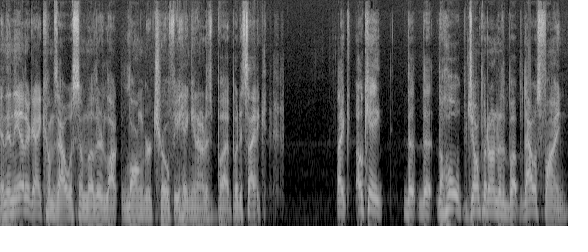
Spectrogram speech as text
and then the other guy comes out with some other lo- longer trophy hanging out his butt. But it's like, like okay, the the the whole jumping onto the butt that was fine.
